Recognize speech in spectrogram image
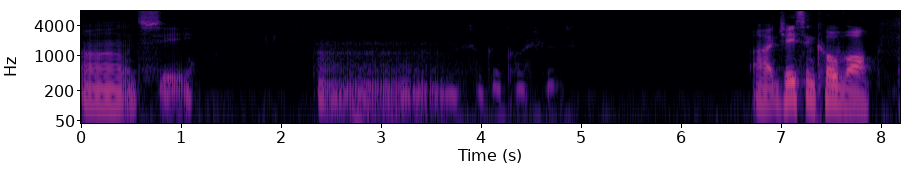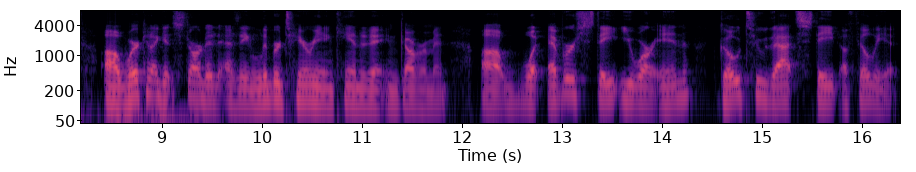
uh, let's see. some good questions. Uh, Jason Koval, uh, where can I get started as a libertarian candidate in government? Uh, whatever state you are in, go to that state affiliate.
